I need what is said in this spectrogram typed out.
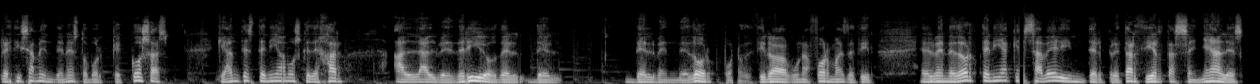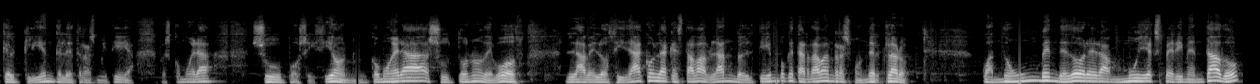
precisamente en esto, porque cosas que antes teníamos que dejar al albedrío del, del vendedor, por decirlo de alguna forma, es decir, el vendedor tenía que saber interpretar ciertas señales que el cliente le transmitía, pues cómo era su posición, cómo era su tono de voz, la velocidad con la que estaba hablando, el tiempo que tardaba en responder. Claro, cuando un vendedor era muy experimentado,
